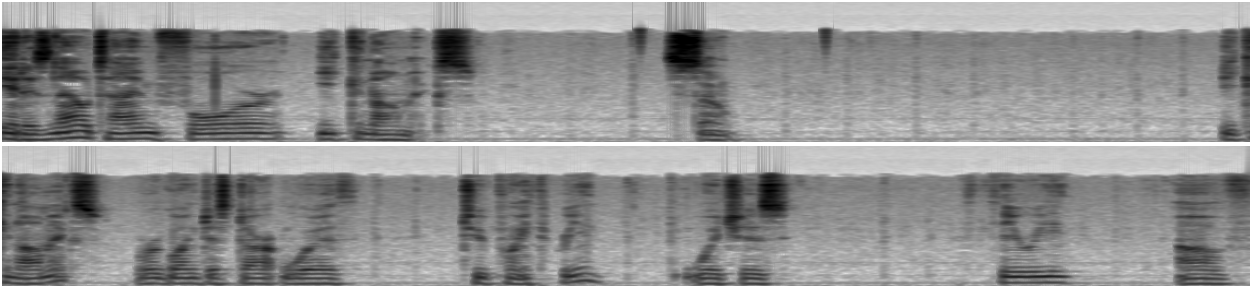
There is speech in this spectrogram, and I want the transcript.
It is now time for economics. So, economics, we're going to start with 2.3, which is theory of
